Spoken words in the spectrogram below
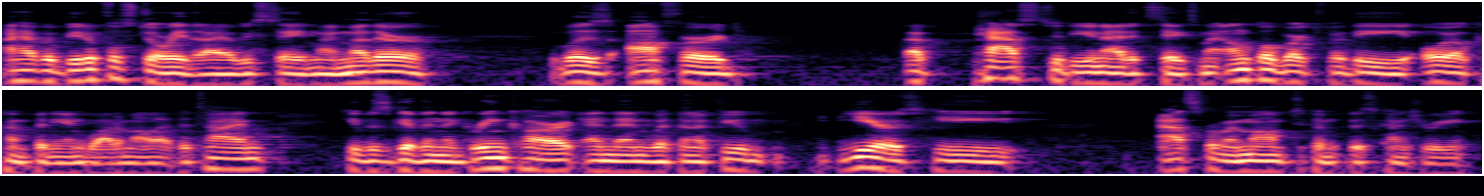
I have a beautiful story that I always say. My mother was offered a pass to the United States. My uncle worked for the oil company in Guatemala at the time. He was given a green card, and then within a few years, he asked for my mom to come to this country.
